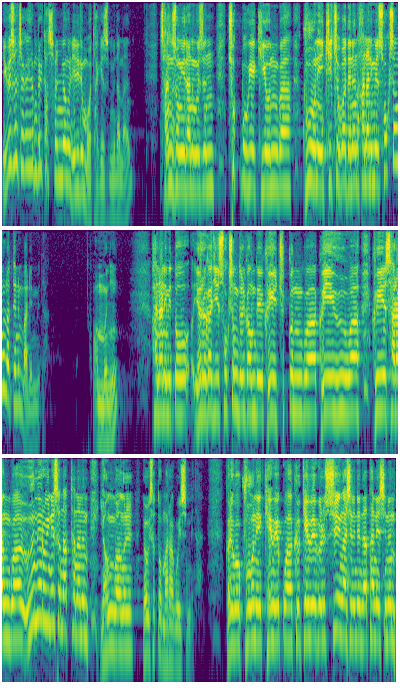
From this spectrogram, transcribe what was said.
이것을 제가 여러분들에게 다 설명을 일일이 못하겠습니다만 찬송이라는 것은 축복의 기원과 구원의 기초가 되는 하나님의 속성을 나타내는 말입니다. 원문이 하나님이 또 여러 가지 속성들 가운데 그의 주권과 그의 의와 그의 사랑과 은혜로 인해서 나타나는 영광을 여기서 또 말하고 있습니다. 그리고 구원의 계획과 그 계획을 수행하시는 데 나타내시는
